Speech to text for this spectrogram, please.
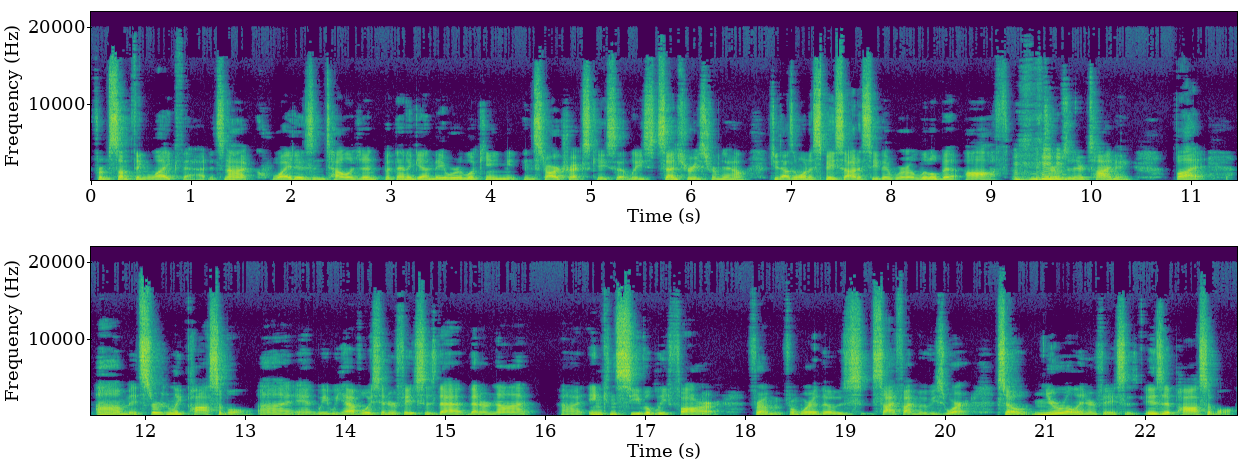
from something like that. It's not quite as intelligent, but then again, they were looking, in Star Trek's case at least, centuries from now. 2001 A Space Odyssey, they were a little bit off in terms of their timing. But um, it's certainly possible, uh, and we, we have voice interfaces that, that are not uh, inconceivably far from from where those sci-fi movies were. So neural interfaces, is it possible?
